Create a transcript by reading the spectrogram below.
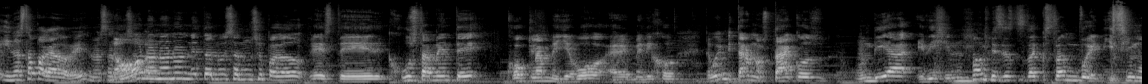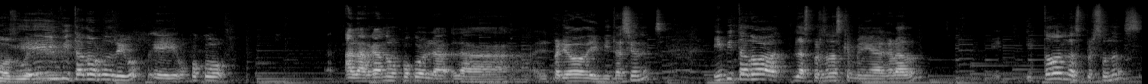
y no está pagado, ¿eh? No, es No, anuncio no, pagado. no, no, neta, no es anuncio pagado. Este, justamente, Hoklan me llevó, eh, me dijo, te voy a invitar unos tacos un día. Y dije, no mames, estos tacos están buenísimos, He güey. invitado a Rodrigo, eh, un poco alargando un poco la- la- el periodo de invitaciones. He invitado a las personas que me agradan y, y todas las personas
